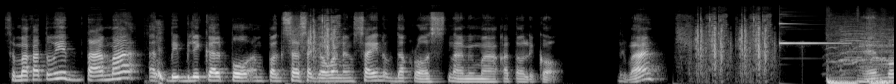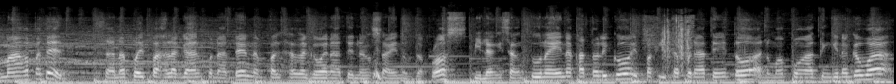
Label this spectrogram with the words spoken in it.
sa makatuwid, tama at biblical po ang pagsasagawa ng sign of the cross naming mga katoliko. Di ba? Ayan po mga kapatid, sana po ipahalagahan po natin ang pagsasagawa natin ng sign of the cross. Bilang isang tunay na katoliko, ipakita po natin ito ano man po ang ating ginagawa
